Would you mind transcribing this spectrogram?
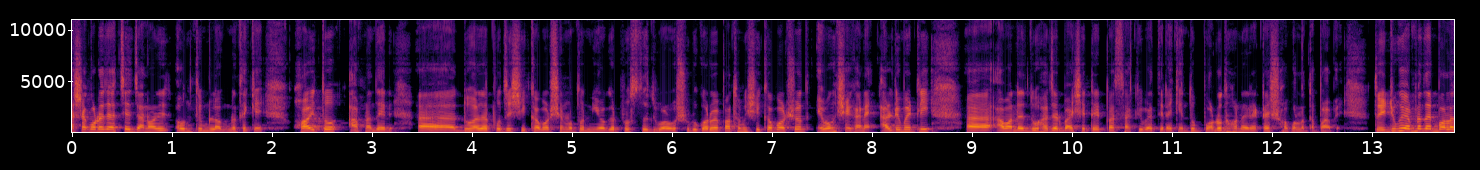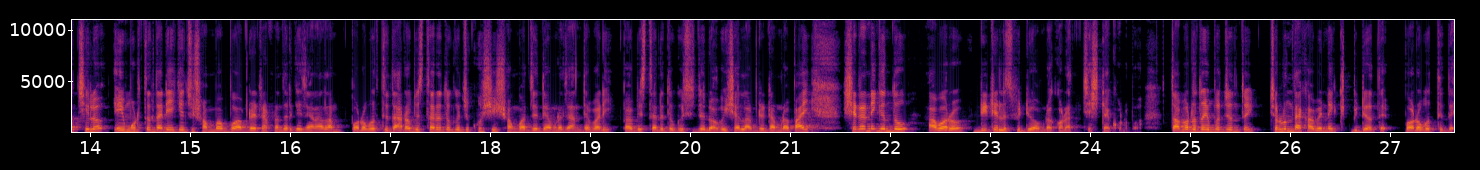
আশা করা যাচ্ছে জানুয়ারির অন্তিম লগ্ন থেকে হয়তো আপনাদের দু হাজার পঁচিশ শিক্ষাবর্ষে নতুন নিয়োগের প্রস্তুতি পর্ব শুরু করবে। প্রাথমিক শিক্ষা পর্ষদ এবং সেখানে আলটিমেটলি আমাদের দু হাজার বাইশের টেট পাস চাকরি প্রার্থীরা কিন্তু বড় ধরনের একটা সফলতা পাবে। তো এইটুকুই আপনাদের বলার ছিল। এই মুহূর্তে দাঁড়িয়ে কিছু সম্ভাব্য আপডেট আপনাদেরকে জানালাম। পরবর্তীতে আরও বিস্তারিত কিছু খুশির সংবাদ যদি আমরা জানতে পারি বা বিস্তারিত কিছু যদি অফিসিয়াল আপডেট আমরা পাই, সেটা নিয়ে কিন্তু আবারও ডিটেলস ভিডিও আমরা করার চেষ্টা করব। তো আবারও তো এই পর্যন্তই। চলুন দেখা হবে নেক্সট ভিডিওতে পরবর্তীতে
